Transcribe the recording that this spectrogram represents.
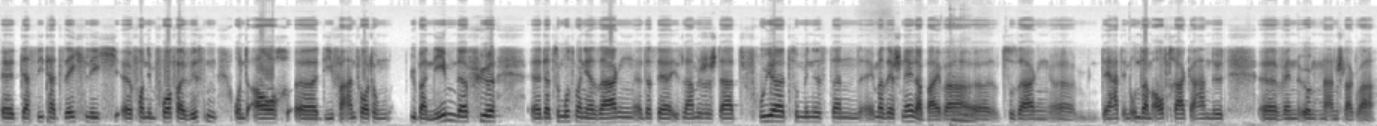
äh, dass sie tatsächlich äh, von dem Vorfall wissen und auch äh, die Verantwortung übernehmen dafür. Äh, dazu muss man ja sagen, äh, dass der Islamische Staat früher zumindest dann immer sehr schnell dabei war, mhm. äh, zu sagen, äh, der hat in unserem Auftrag gehandelt, äh, wenn irgendein Anschlag war.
